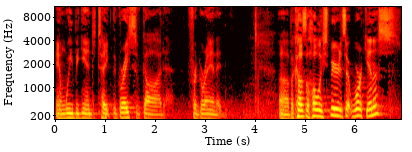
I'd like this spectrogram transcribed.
and we begin to take the grace of God for granted. Uh, because the Holy Spirit is at work in us,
